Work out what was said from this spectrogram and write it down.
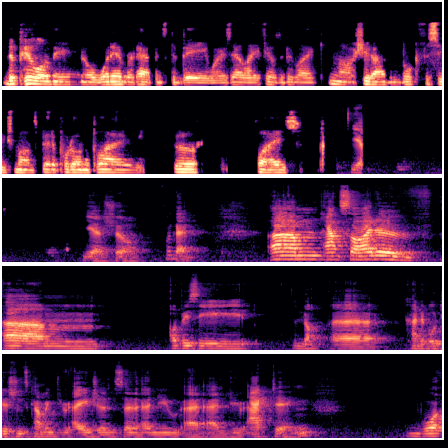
the Pillowman or whatever it happens to be, whereas LA feels a bit like oh shit I've been booked for six months, better put on a play. Ugh, plays. Yeah, Yeah. sure. Okay. Um, outside of um, obviously not uh, kind of auditions coming through agents and, and you and you acting. What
